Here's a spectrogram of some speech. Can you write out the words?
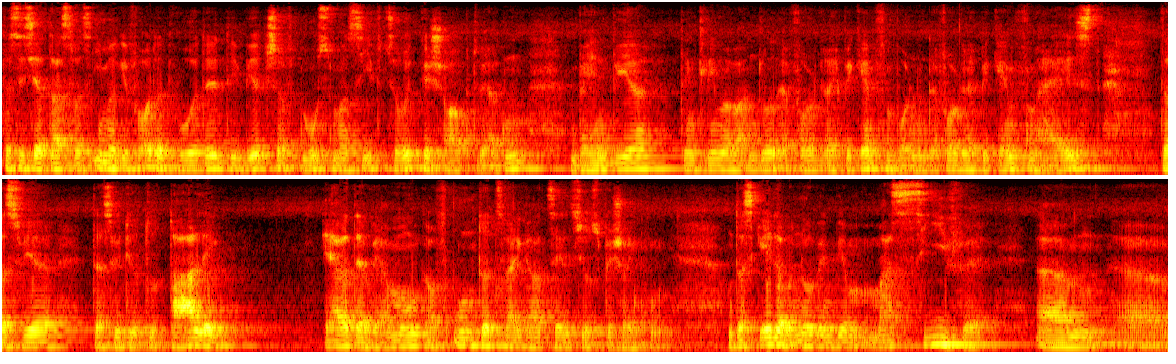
das ist ja das, was immer gefordert wurde, die Wirtschaft muss massiv zurückgeschraubt werden, wenn wir den Klimawandel erfolgreich bekämpfen wollen. Und erfolgreich bekämpfen heißt, dass wir, dass wir die totale Erderwärmung auf unter 2 Grad Celsius beschränken. Und das geht aber nur, wenn wir massive ähm, äh,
